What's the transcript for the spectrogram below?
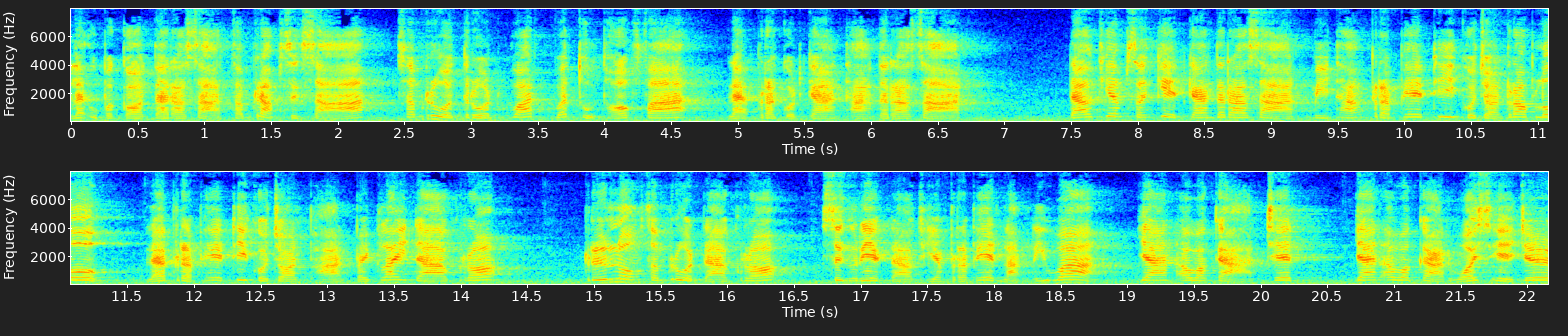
และอุปกรณ์ดาราศาสตร์สำหรับศึกษาสำรวจตรวจวัดวัตถุท้องฟ้า และปรากฏการณ์ทางดาราศาสตร์ ดาวเทียมสังเกตการดาราศาสตร์ มีทั้งประเภทที่โคจรรอบโลก และประเภทที่โคจรผ่านไปใกล้ดาวเคราะห์ หรือลงสำรวจดาวเคราะห์ ซึ่งเรียกดาวเทียมประเภทหลังนี้ว่า ยานอวกาศ เช่น ยานอวกาศ Voyager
